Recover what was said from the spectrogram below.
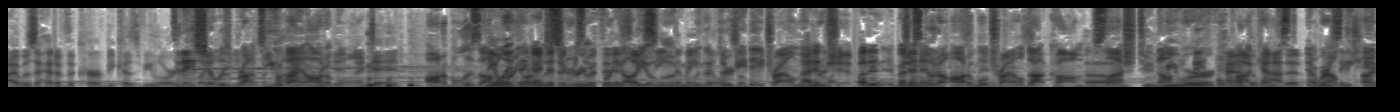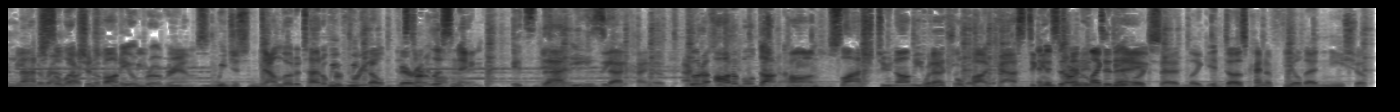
I was ahead of the curve because V-Lord. Today's was, like, show it. brought was to you by "Fine, I'll read it," Audible. I did. Audible is on The only thing I disagree with it is, like, seeing the main with a villain 30-day so trial I didn't like membership. But in, but Just in go to audibletrial.com Um, slash we Toonami were kind of the ones podcast that and browse the unmatched selection of audio we- programs. We, we just knew. Download a title we, for we free and start listening. It's that easy. That kind of Go to audible.com slash Toonami Faithful actually go for it. podcast to get started and like today. Lord said, like it does kind of feel that niche of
